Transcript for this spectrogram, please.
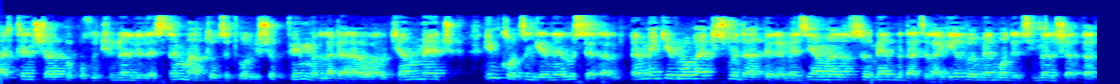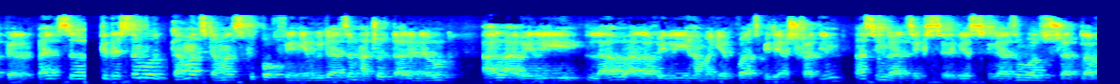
արդեն շատ փոփոխություններ կտեսնեմ մարդոց այդ որ գշփվին մլա կառավարության մեջ, իմ կորցընկերներուս դալ։ Մենք Եվրոպա քիչ մը դարբեր է, մեզ համար մեր մտածելակերպը, մեր մոդեցումները շատ դարբեր են։ Բայց կտեսնեմ որ կամած կփոխվին եւ կգացեմ հաջորդ տարիներուն ալ ավելի լավ, ալ ավելի համագերպված պիտի աշխատին, ասին գազիկս ես կգազում որ շատ լավ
